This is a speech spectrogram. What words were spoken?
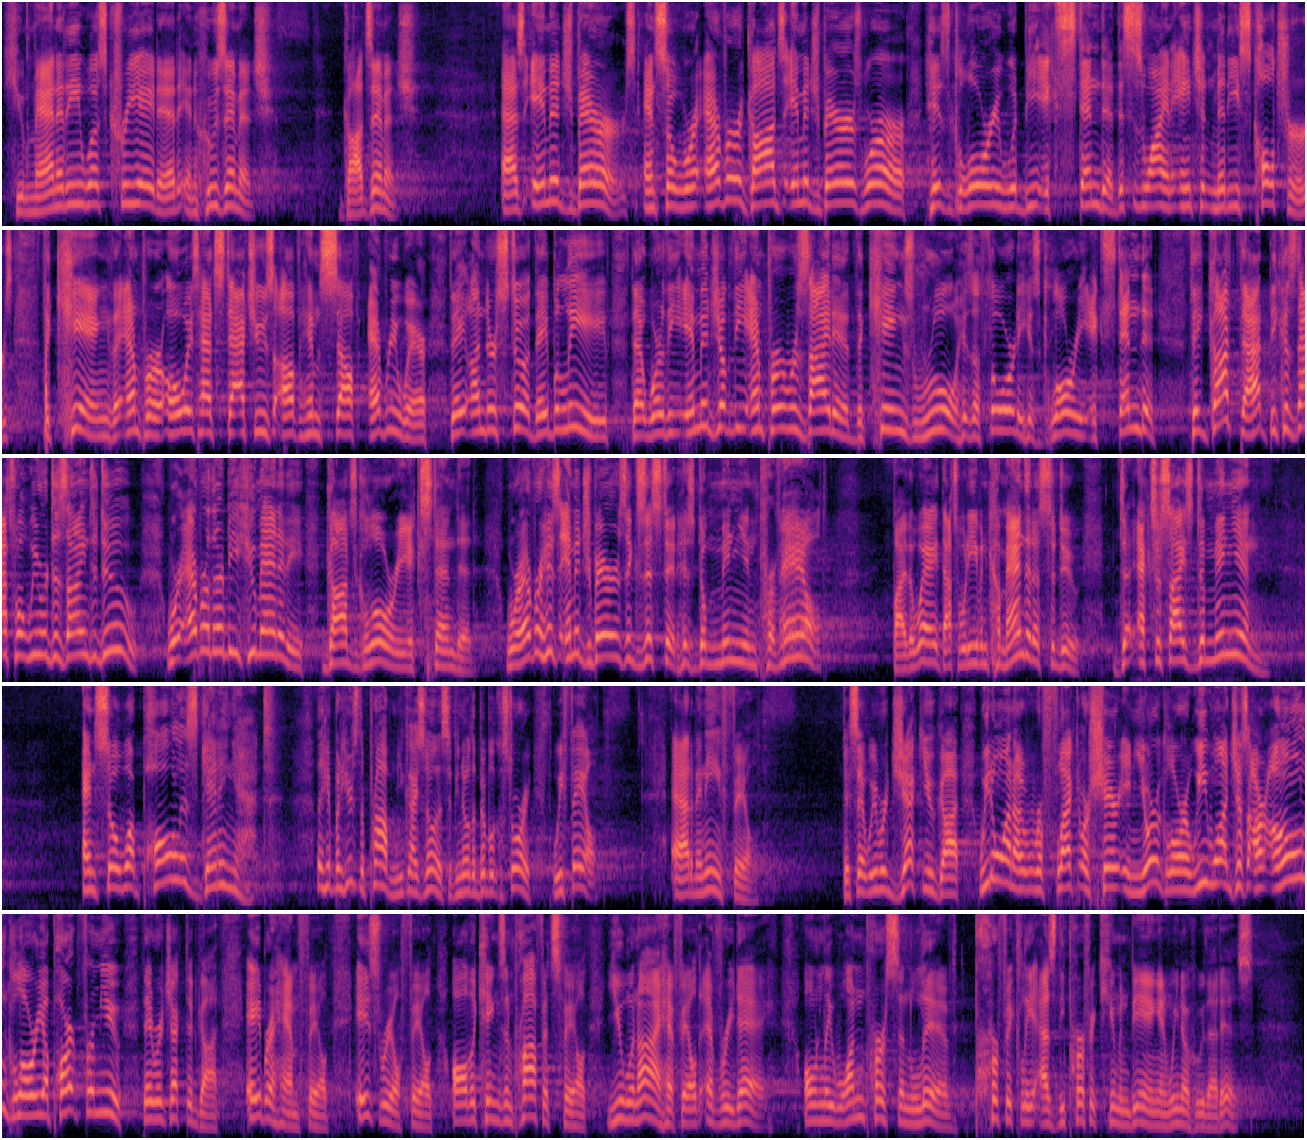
Humanity was created in whose image? God's image as image bearers. And so, wherever God's image bearers were, his glory would be extended. This is why in ancient Mideast cultures, the king, the emperor, always had statues of himself everywhere. They understood, they believed that where the image of the emperor resided, the king's rule, his authority, his glory extended. They got that because that's what we were designed to do. Wherever there be humanity, God's glory extended. Wherever his image bearers existed, his dominion prevailed. By the way, that's what he even commanded us to do to exercise dominion. And so, what Paul is getting at, but here's the problem. You guys know this. If you know the biblical story, we failed. Adam and Eve failed. They said, We reject you, God. We don't want to reflect or share in your glory. We want just our own glory apart from you. They rejected God. Abraham failed. Israel failed. All the kings and prophets failed. You and I have failed every day. Only one person lived perfectly as the perfect human being, and we know who that is.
